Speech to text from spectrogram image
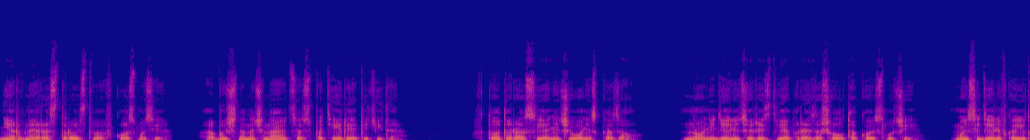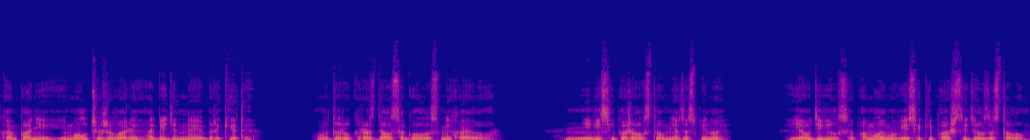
Нервные расстройства в космосе обычно начинаются с потери аппетита. В тот раз я ничего не сказал. Но недели через две произошел такой случай. Мы сидели в кают-компании и молча жевали обеденные брикеты. Вдруг раздался голос Михайлова. «Не виси, пожалуйста, у меня за спиной». Я удивился. По-моему, весь экипаж сидел за столом.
